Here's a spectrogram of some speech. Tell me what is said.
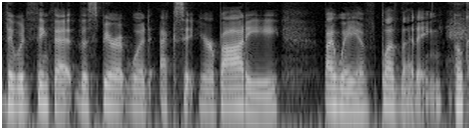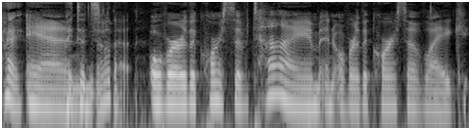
they would think that the spirit would exit your body by way of bloodletting. Okay. And I didn't know that. Over the course of time and over the course of like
